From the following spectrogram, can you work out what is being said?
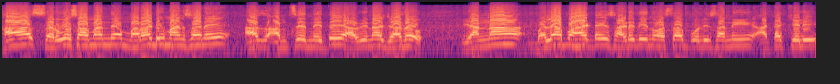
हा सर्वसामान्य मराठी माणसाने आज आमचे नेते अविनाश जाधव यांना भल्या पहाटे साडेतीन वाजता पोलिसांनी अटक केली.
